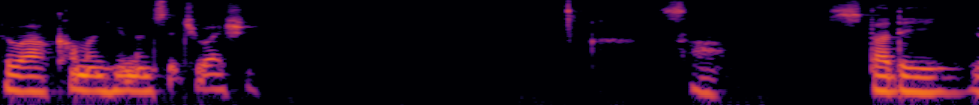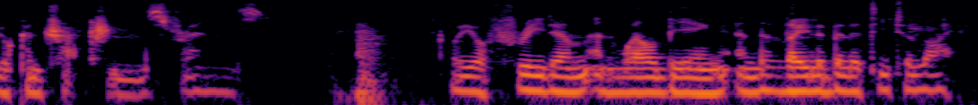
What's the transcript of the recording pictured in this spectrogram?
to our common human situation. So, study your contractions, friends, for your freedom and well-being and availability to life.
